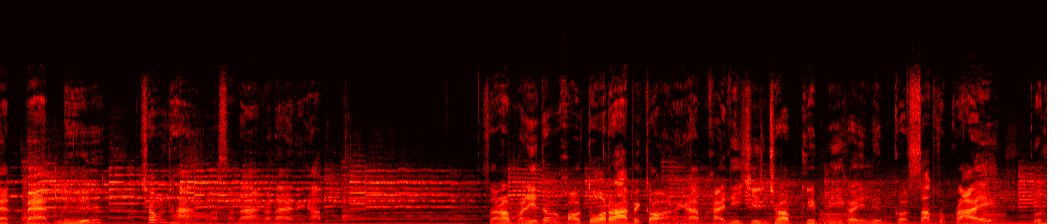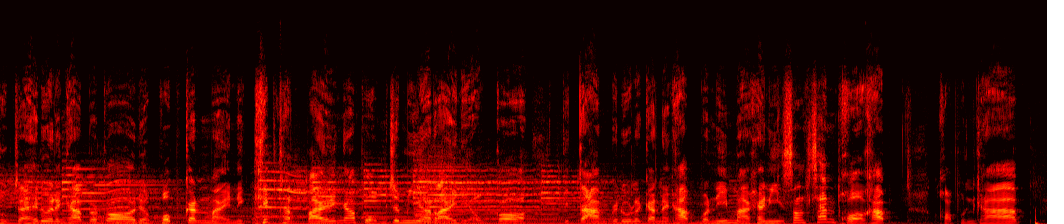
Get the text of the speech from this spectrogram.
888หรือช่องทาง Lazada ก็ได้นะครับ สำหรับวันนี้ต้องขอตัวลาไปก่อนนะครับ ใครที่ชื่นชอบคลิปนี้ก็อย่าลืมกด Subscribe กดถูกใจให้ด้วยนะครับ แล้วก็เดี๋ยวพบกันใหม่ในคลิปถัดไปนะครับ ผมจะมีอะไรเดี๋ยวก็ติดตามกันดูแล้วกันนะครับ วันนี้มาแค่นี้สั้นๆพอครับ ขอบคุณครับ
